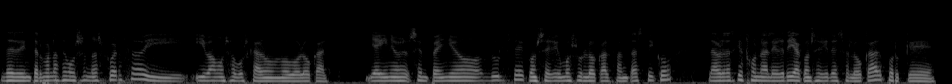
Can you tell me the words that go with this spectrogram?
desde Intermón hacemos un esfuerzo y, vamos a buscar un nuevo local. Y ahí nos empeñó Dulce, conseguimos un local fantástico. La verdad es que fue una alegría conseguir ese local porque,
